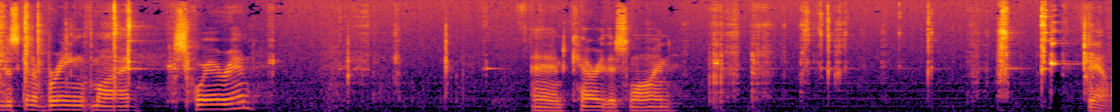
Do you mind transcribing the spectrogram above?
I'm just going to bring my square in and carry this line down.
